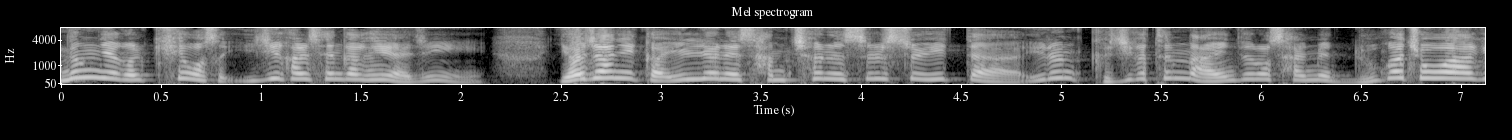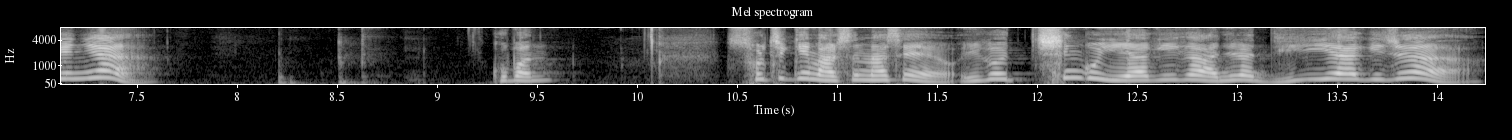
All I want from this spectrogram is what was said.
능력을 키워서 이직할 생각해야지. 여자니까 1년에 3천은 쓸 수 있다. 이런 그지 같은 마인드로 살면 누가 좋아하겠냐? 9번. 솔직히 말씀하세요. 이거 친구 이야기가 아니라 네 이야기죠?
